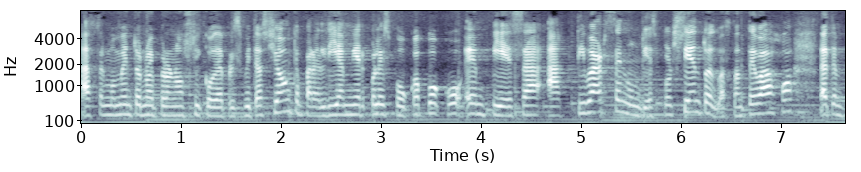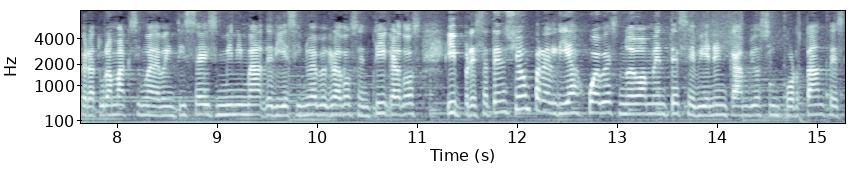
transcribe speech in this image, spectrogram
Hasta el momento no hay pronóstico de precipitación que para el día miércoles poco a poco empieza a activarse en un 10%, es bastante bajo. La temperatura máxima de 26, mínima de 19 grados centígrados y presta atención para el día jueves nuevamente se vienen cambios importantes.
